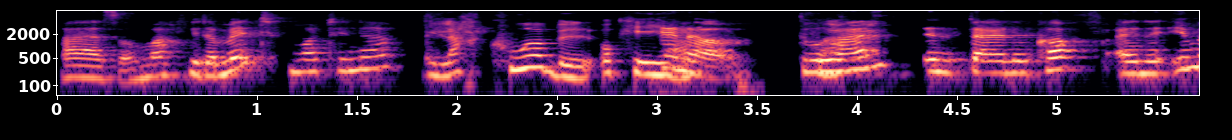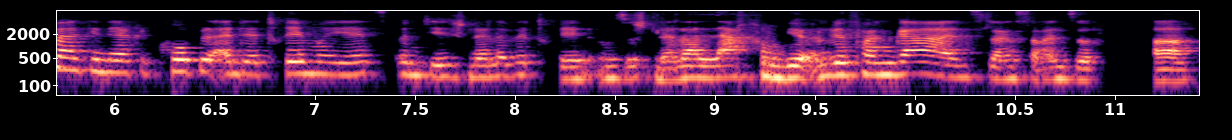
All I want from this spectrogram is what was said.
Also, mach wieder mit, Martina. Die Lachkurbel, okay. Genau. Ja. Du Kurbel. hast in deinem Kopf eine imaginäre Kurbel, an der drehen wir jetzt und je schneller wir drehen, umso schneller lachen wir. Und wir fangen ganz langsam an, so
